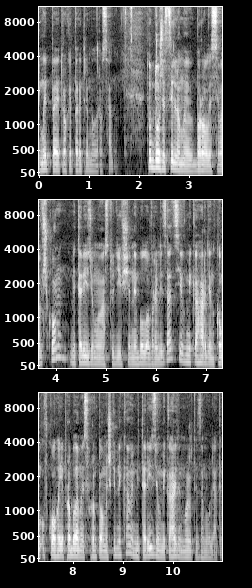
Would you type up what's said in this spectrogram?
і ми трохи перетримали розсаду. Тут дуже сильно ми боролися вовчком. Метарізіум у нас тоді ще не було в реалізації в Мікагардін. В кого є проблеми з фронтовими шкідниками, Мітарізіум, Мікагардін можете замовляти.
